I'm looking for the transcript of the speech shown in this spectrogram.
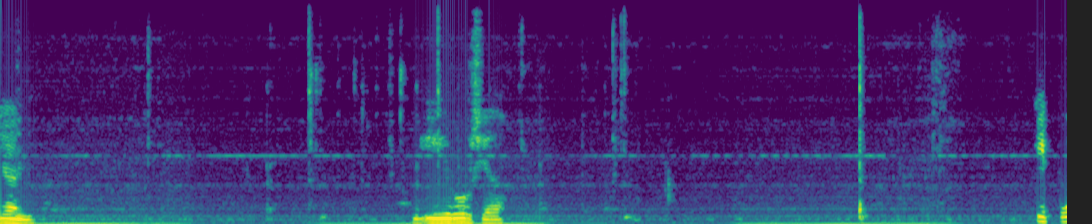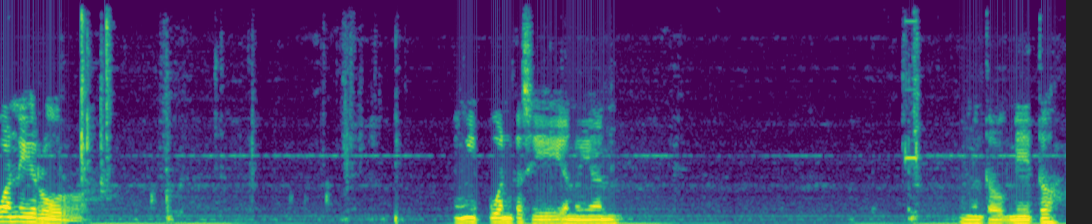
Yan. Nag-error siya. F1 error. Ang F1 kasi, ano yan? Anong tawag nito?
